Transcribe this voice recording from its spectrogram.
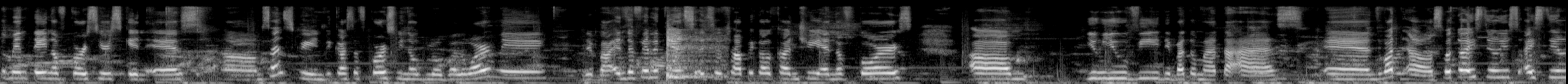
to maintain, of course, your skin is um, sunscreen because, of course, we know global warming, diba? In the Philippines, it's a tropical country and, of course, um, yung UV, di ba, tumataas. And what else? What do I still use? I still,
